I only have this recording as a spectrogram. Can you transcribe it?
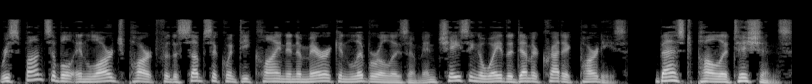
responsible in large part for the subsequent decline in American liberalism and chasing away the Democratic Party's best politicians.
